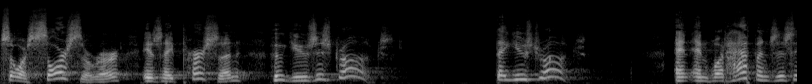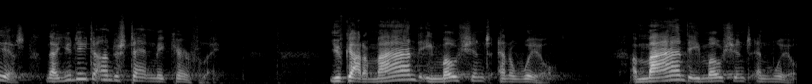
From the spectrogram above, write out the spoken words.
So a sorcerer is a person who uses drugs. They use drugs. And, and what happens is this. Now, you need to understand me carefully. You've got a mind, emotions, and a will. A mind, emotions, and will.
